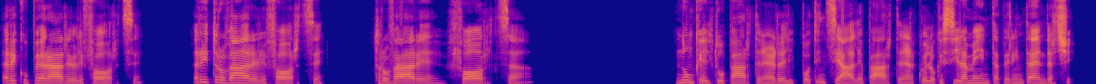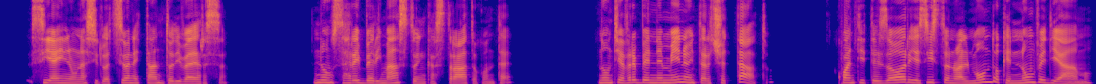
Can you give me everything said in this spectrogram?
recuperare le forze, ritrovare le forze, trovare forza non che il tuo partner, il potenziale partner, quello che si lamenta per intenderci, sia in una situazione tanto diversa. non sarebbe rimasto incastrato con te. Non ti avrebbe nemmeno intercettato. Quanti tesori esistono al mondo che non vediamo,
